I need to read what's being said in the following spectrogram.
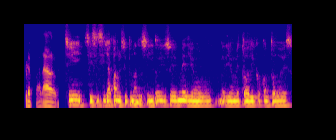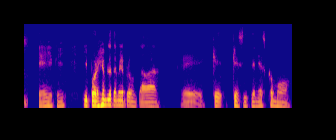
preparado. Sí, sí, sí, sí, ya cuando lo estoy tomando, sí, soy, soy medio, medio metódico con todo eso. Ok, ok. Y por ejemplo, también le preguntaba eh, que, que si tenías como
